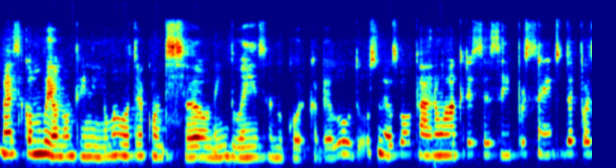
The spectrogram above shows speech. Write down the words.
Mas como eu não tenho nenhuma outra condição, nem doença no couro cabeludo, os meus voltaram a crescer 100% depois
